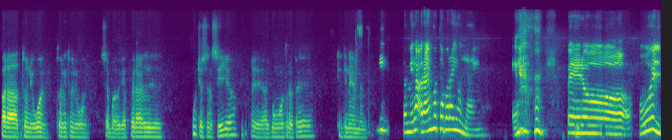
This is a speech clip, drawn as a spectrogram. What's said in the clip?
para 21, 2021, ¿se podría esperar muchos sencillos? Eh, ¿Algún otro EP que tienes en mente? Sí, pues mira, ahora mismo está por ahí online. Pero full,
